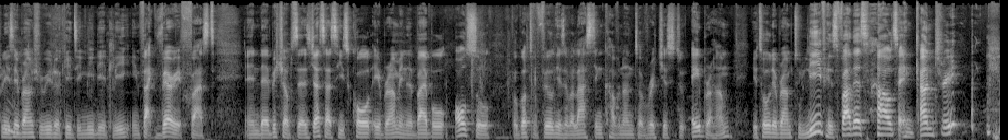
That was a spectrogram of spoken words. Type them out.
Please, hmm. Abraham should relocate immediately. In fact, very fast. And the bishop says, just as he's called Abraham in the Bible, also for God to fulfill his everlasting covenant of riches to Abraham, he told Abraham to leave his father's house and country.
